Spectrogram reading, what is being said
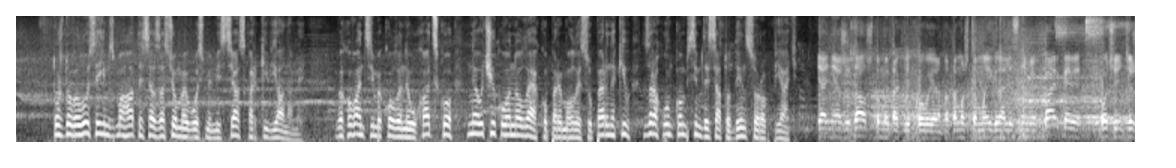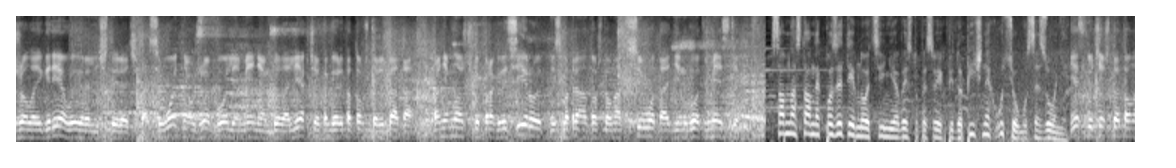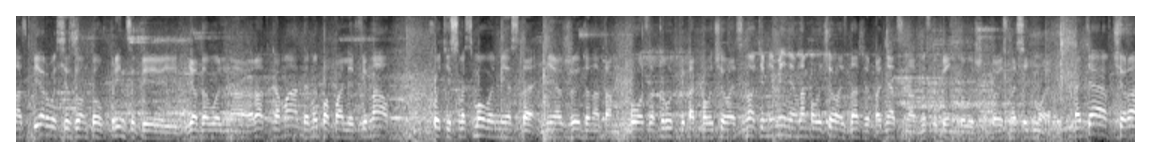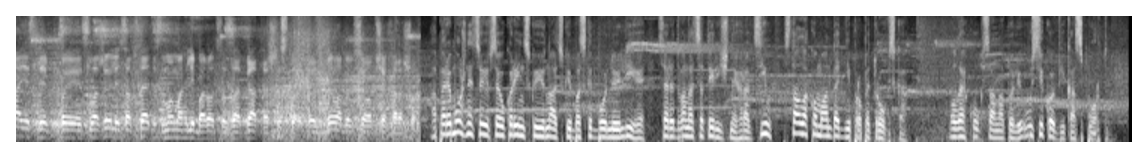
Тож довелося їм змагатися за сьоме-восьме місця з харків'янами. Вихованці Миколи Неухацького неочікувано легко перемогли суперників з рахунком 71-45. Я не ожидал, что мы так легко выиграем, потому что мы играли с ними в Харькове, в очень тяжелой игре, выиграли 4 очка. Сегодня уже более-менее было легче. Это говорит о том, что ребята понемножечку прогрессируют, несмотря на то, что у нас всего-то один год вместе. Сам наставник позитивно оцінює виступи своїх підопічних у цьому сезоні. Если учесть, что это у нас первый сезон, то в принципе я довольно рад команде. Мы попали в финал, хоть и с восьмого места, неожиданно там по закрутке так получилось. Но тем не менее нам получилось даже подняться на одну ступеньку выше, то есть на седьмое. Хотя вчера, если бы сложились обстоятельства, мы могли бороться за пятое, шестое. То есть было бы все вообще хорошо. А переможницею Всеукраїнської юнацької баскетбольної ліги серед 12-річних гравців стала команда Дніпропетровська. Олег Кукс, Анатолій Усіков, Віка Спорт.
